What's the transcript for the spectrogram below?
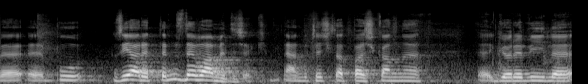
ve bu ziyaretlerimiz devam edecek. Yani bu teşkilat başkanlığı göreviyle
